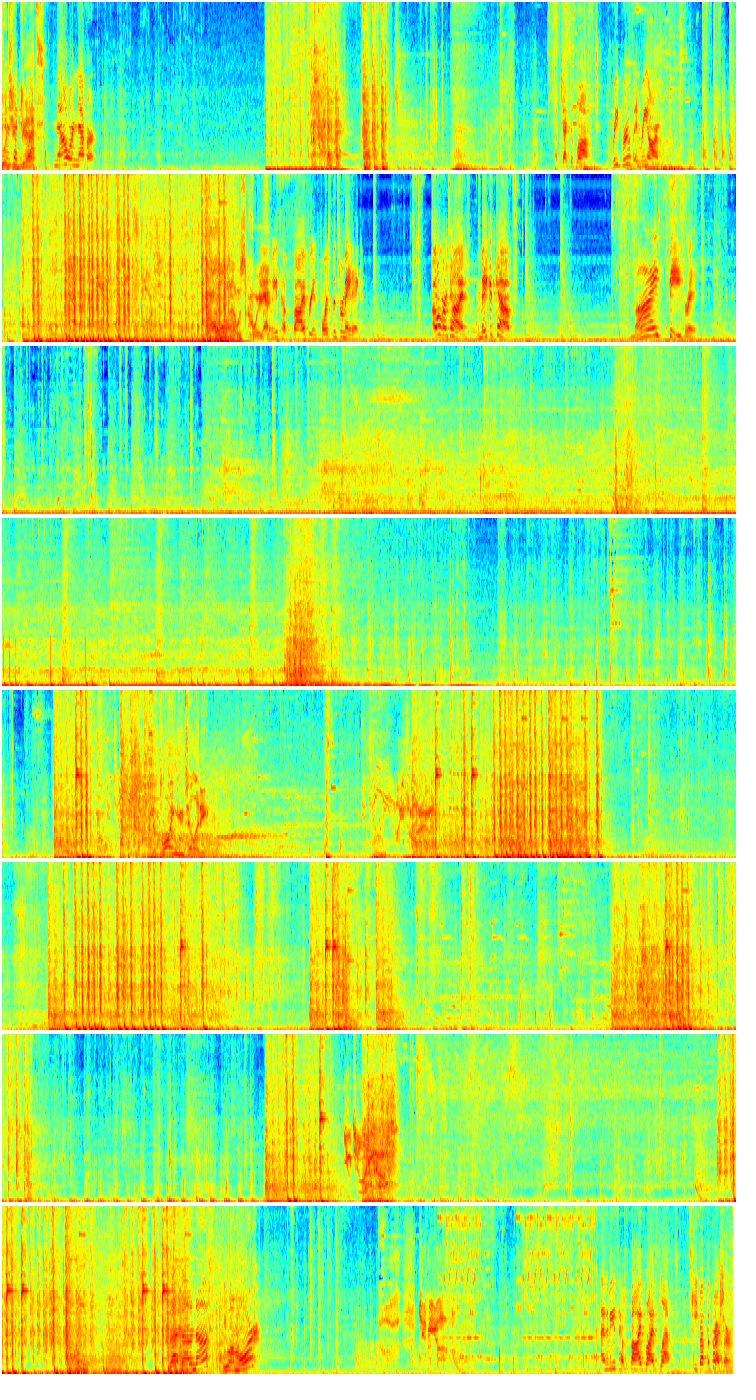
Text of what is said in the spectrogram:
That's what you get. left. Now or never. Objective lost. Regroup and rearm. Oh, that was quick. The enemies have five reinforcements remaining. Overtime! Make it count! My favorite. That not enough? You want more? Get me up. Enemies have five lives left. Keep up the pressure.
